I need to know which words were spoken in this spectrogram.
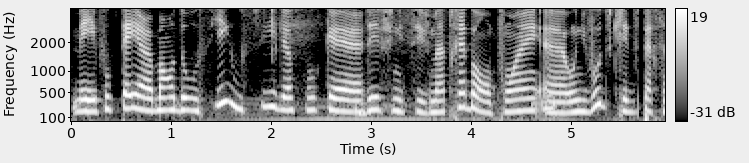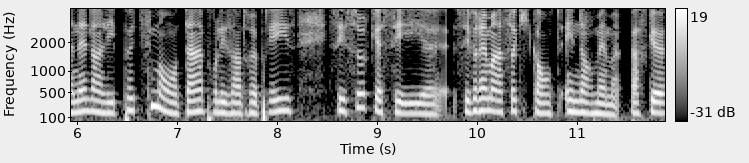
mais il faut que tu aies un bon dossier aussi là, faut que Définitivement, très bon point. Euh, au niveau du crédit personnel dans les petits montants pour les entreprises, c'est sûr que c'est euh, c'est vraiment ça qui compte énormément parce que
